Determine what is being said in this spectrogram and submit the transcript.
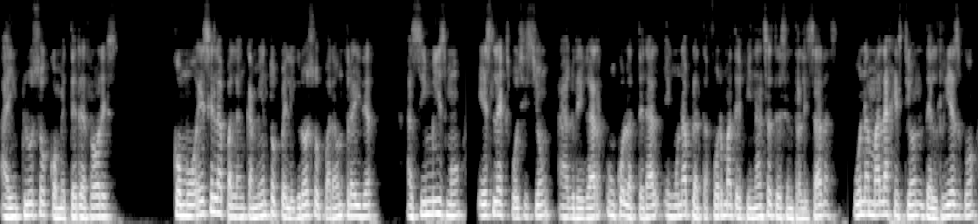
a incluso cometer errores. Como es el apalancamiento peligroso para un trader, asimismo es la exposición a agregar un colateral en una plataforma de finanzas descentralizadas. Una mala gestión del riesgo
